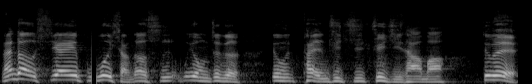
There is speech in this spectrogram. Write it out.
难道 CIA 不会想到是用这个用派人去狙狙击他吗？对不对？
